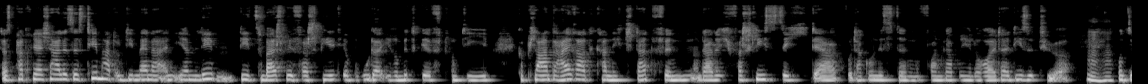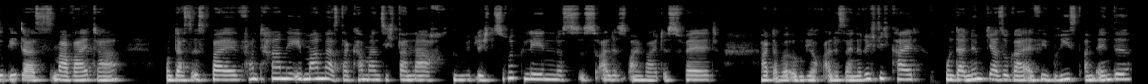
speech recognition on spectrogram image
das patriarchale System hat und die Männer in ihrem Leben. Die zum Beispiel verspielt ihr Bruder ihre Mitgift und die geplante Heirat kann nicht stattfinden und dadurch verschließt sich der Protagonistin von Gabriele Reuter diese Tür. Mhm. Und so geht das immer weiter. Und das ist bei Fontane eben anders. Da kann man sich danach gemütlich zurücklehnen. Das ist alles ein weites Feld, hat aber irgendwie auch alles seine Richtigkeit. Und da nimmt ja sogar Elfie Briest am Ende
